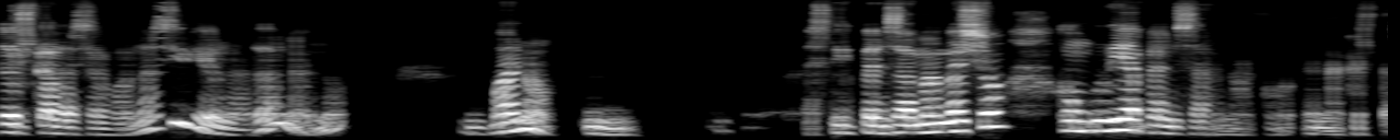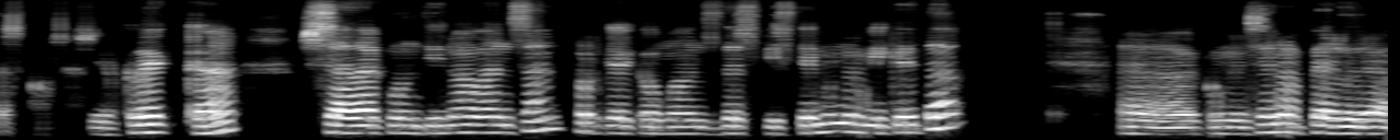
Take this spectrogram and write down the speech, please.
doncs que la segona sigui una dona, no? Bueno, estic pensant en això, com podia pensar en, en aquestes coses. Jo crec que s'ha de continuar avançant perquè com ens despistem una miqueta, eh, comencem a perdre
